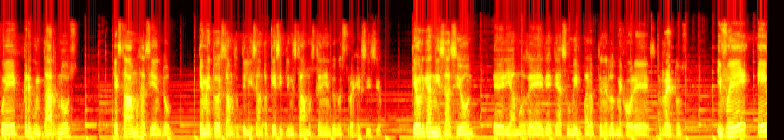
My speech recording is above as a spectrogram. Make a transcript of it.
fue preguntarnos qué estábamos haciendo, qué método estamos utilizando, qué disciplina estábamos teniendo en nuestro ejercicio, qué organización deberíamos de, asumir para obtener los mejores retos. Y fue eh,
